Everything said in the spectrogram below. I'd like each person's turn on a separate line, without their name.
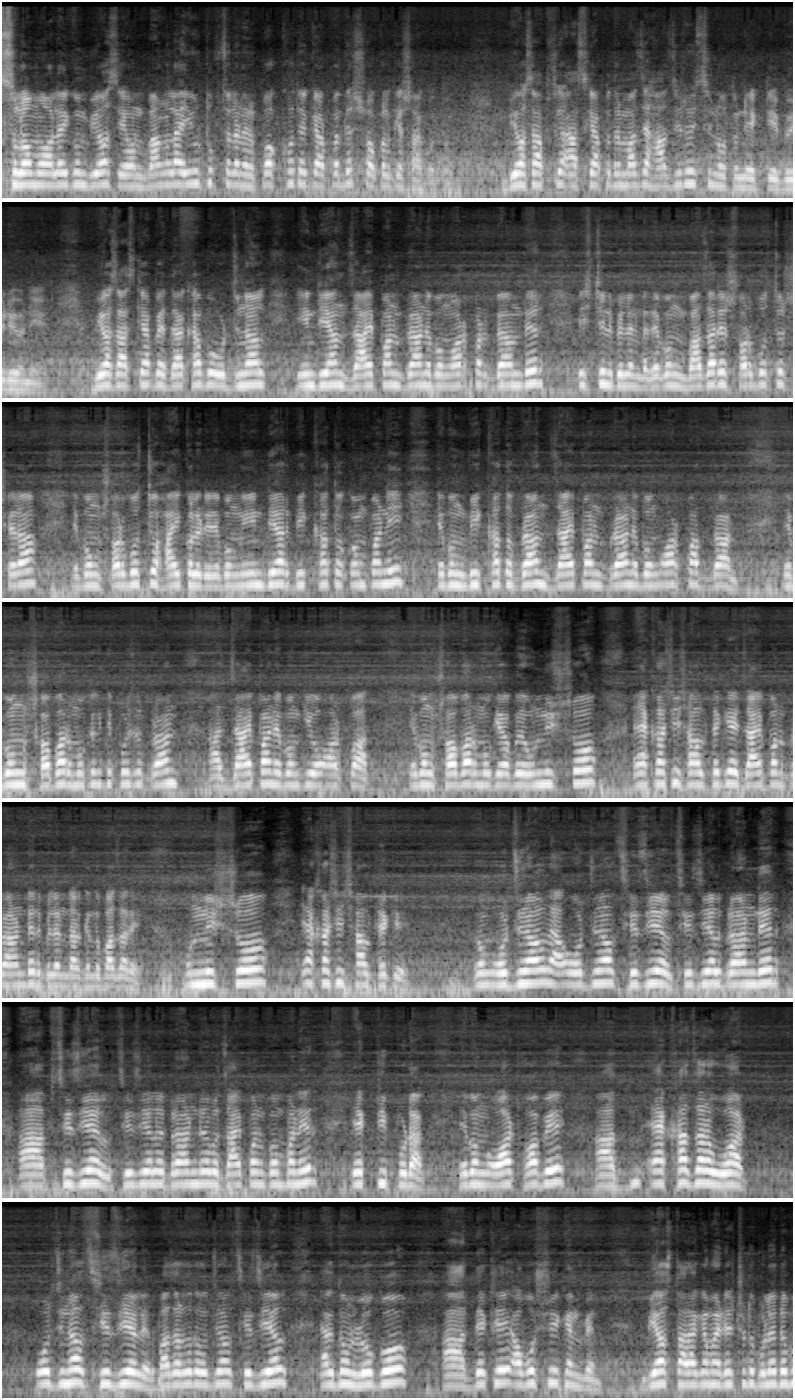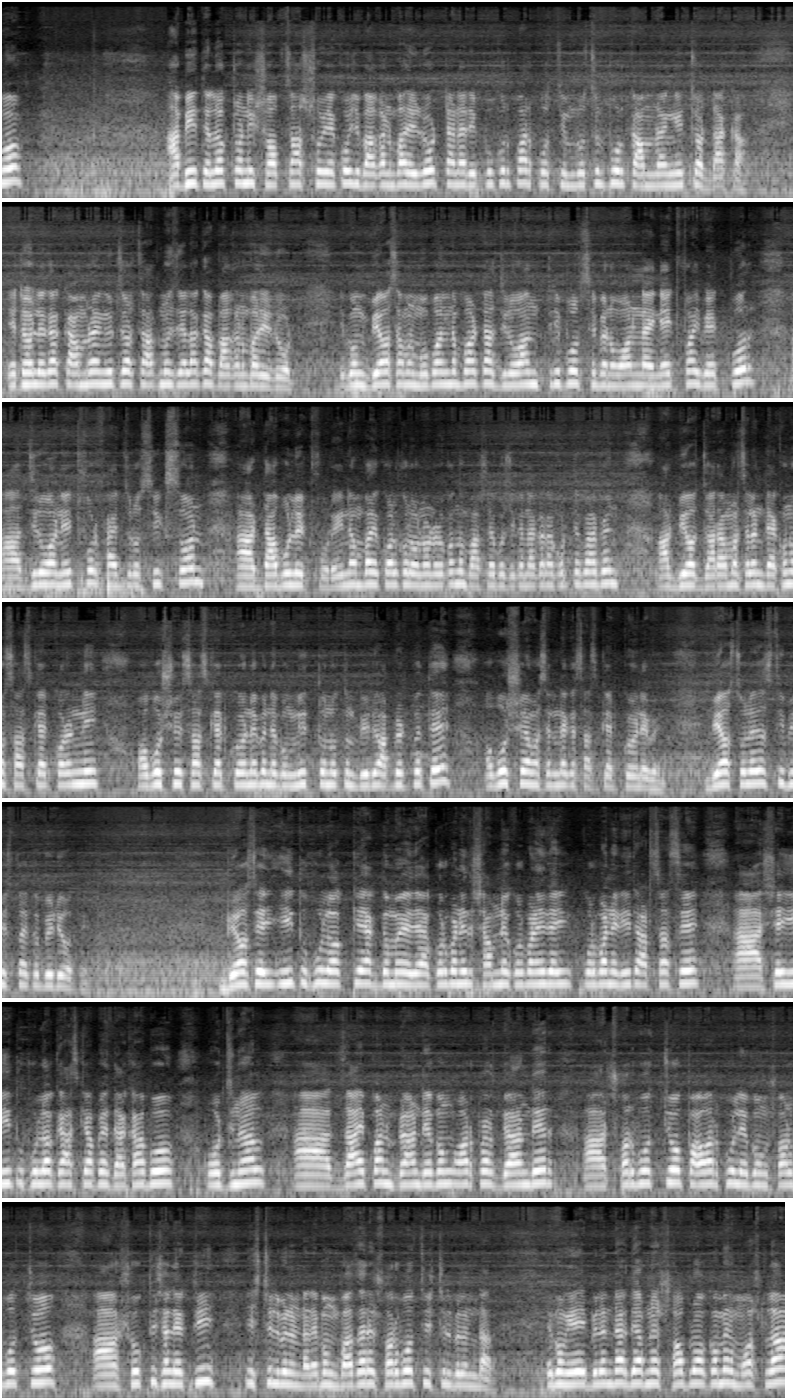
আসসালামু আলাইকুম বিয়স এবং বাংলা ইউটিউব চ্যানেলের পক্ষ থেকে আপনাদের সকলকে স্বাগত বিয়স, আজকে আজকে আপনাদের মাঝে হাজির হয়েছি নতুন একটি ভিডিও নিয়ে। বিয়স, আজকে আপনি দেখাবো অরিজিনাল ইন্ডিয়ান জাইপান ব্র্যান্ড এবং অরপার ব্র্যান্ডের স্টিল ব্লেন্ডার এবং বাজারের সর্বোচ্চ সেরা এবং সর্বোচ্চ হাই কোয়ালিটির এবং ইন্ডিয়ার বিখ্যাত কোম্পানি এবং বিখ্যাত ব্র্যান্ড, জাইপান ব্র্যান্ড এবং অরপাত ব্র্যান্ড এবং সবার মুখে কিছু পরিচিত ব্র্যান্ড, আর জাইপান এবং কি অরপাত। এবং সবার মুখে হবে উনিশশো একাশি সাল থেকে জাইপান ব্র্যান্ডের ব্লেন্ডার কিন্তু বাজারে। উনিশশো একাশি সাল থেকে। এবং অরিজিনাল অরিজিনাল সিজিএল সিজিএল ব্র্যান্ডের সিজিএল সিজিএল ব্র্যান্ডের এবং জাইপান কোম্পানির একটি প্রোডাক্ট এবং ওয়াট হবে এক হাজার ওয়াট অরিজিনাল সিজিএলের বাজারজাত অরিজিনাল সিজিএল, একদম লোগো দেখে অবশ্যই কিনবেন। বিয়াস, তার আগে আমার রেস্টুরেন্ট বলে দেবো। আবিদ ইলেকট্রনিক শপ চারশো একুশ বাগানবাড়ি রোড, ট্যানারি পুকুরপাড় পশ্চিম রসুলপুর, কামরাঙ্গীরচর, ঢাকা। এটা হলো কামরাঙ্গীরচর চাঁদমজি এলাকা, বাগানবাড়ি রোড। এবং বিয়াস, আমার মোবাইল নাম্বারটা zero one triple seven one nine eight five eight four, আর zero one eight four five zero six one, আর ডাবল এইট ফোর। এই নাম্বারে কল করে অন্য রকম বাসায় বসে কেনাকাটা করতে পারবেন। আর বিয়াস, যারা আমার চ্যানেলটা এখনও সাবস্ক্রাইব করেননি, অবশ্যই সাবস্ক্রাইব করে নেবেন এবং নিত্য নতুন ভিডিও আপডেট পেতে অবশ্যই আমার চ্যানেলটাকে সাবস্ক্রাইব করে নেবেন। বিয়াস, চলে যাচ্ছি বিস্তারিত ভিডিওতে। বিয়াস এই ঈদ উপলক্ষে একদম কোরবানির সামনে কোরবানির এই কোরবানির ঈদ আসছে। আহ, সেই ঈদ উপলক্ষে আজকে আপনাদের দেখাবো অরিজিনাল জাইপান ব্র্যান্ড এবং অরপার ব্র্যান্ডের সর্বোচ্চ পাওয়ারফুল এবং সর্বোচ্চ শক্তিশালী একটি স্টিল ব্লেন্ডার এবং বাজারের সর্বোচ্চ স্টিল ব্লেন্ডার এবং এই ব্লেন্ডার দিয়ে আপনার সব রকমের মশলা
